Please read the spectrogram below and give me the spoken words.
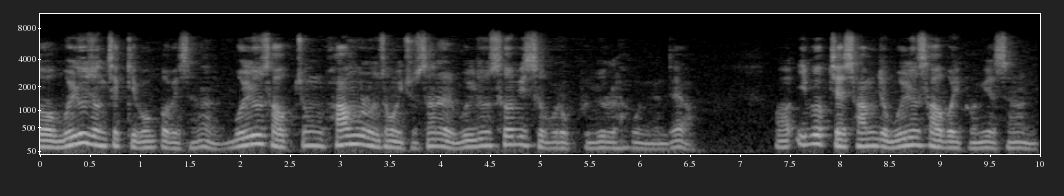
또 물류정책기본법에서는 물류사업 중 화물운송의 주선을 물류서비스업으로 분류를 하고 있는데요. 어, 이법 제3조 물류사업의 범위에서는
